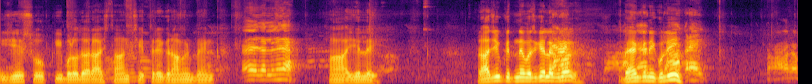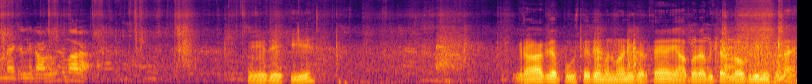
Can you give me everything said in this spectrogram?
ये सोप की बड़ौदा राजस्थान क्षेत्रीय ग्रामीण बैंक। हाँ ये ले। राजीव कितने बज गए लगभग? बैंक नहीं खुली? ये देखिए। ग्राहक जब पूछते थे, मनमानी करते हैं, यहाँ पर अभी तक लॉक भी नहीं खुला है।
